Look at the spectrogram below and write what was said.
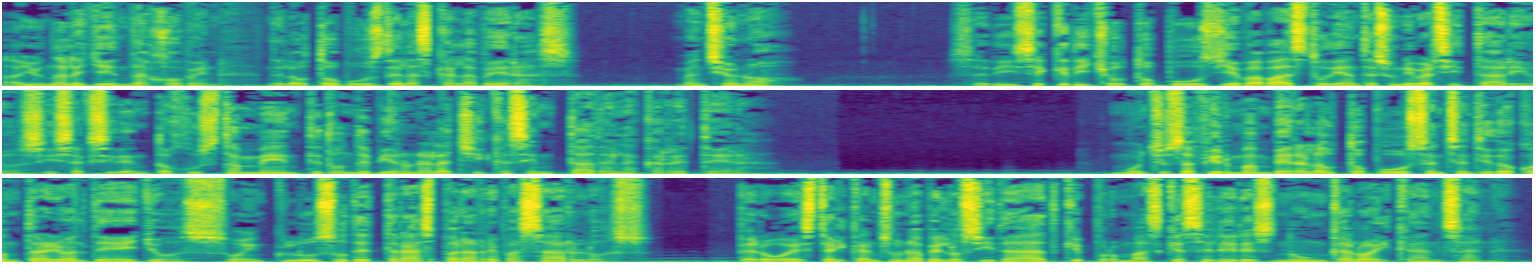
Hay una leyenda, joven, del autobús de las calaveras, mencionó. Se dice que dicho autobús llevaba a estudiantes universitarios y se accidentó justamente donde vieron a la chica sentada en la carretera. Muchos afirman ver al autobús en sentido contrario al de ellos o incluso detrás para rebasarlos, pero este alcanza una velocidad que por más que aceleres nunca lo alcanzan.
